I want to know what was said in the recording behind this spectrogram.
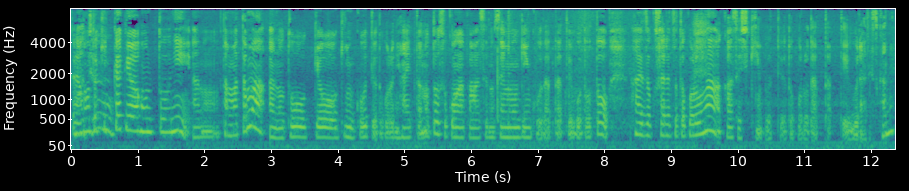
から本当きっかけは本当にあのたまたまあの東京銀行っていうところに入ったのとそこが為替の専門銀行だったということと配属されたところが為替資金部っていうところだったっていうぐらいですかね。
